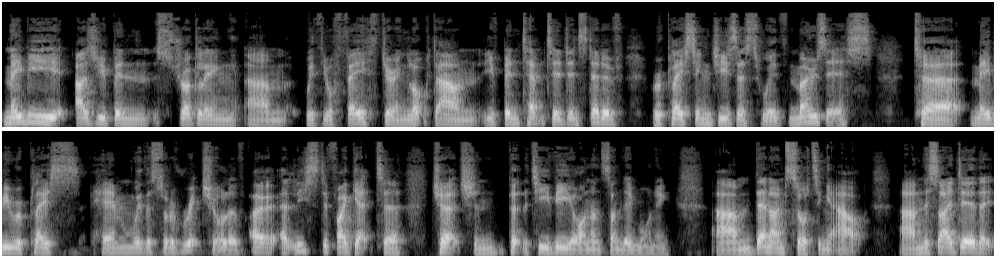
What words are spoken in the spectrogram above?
maybe as you've been struggling um, with your faith during lockdown, you've been tempted instead of replacing Jesus with Moses to maybe replace him with a sort of ritual of oh, at least if I get to church and put the TV on on Sunday morning, um, then I'm sorting it out. Um, this idea that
